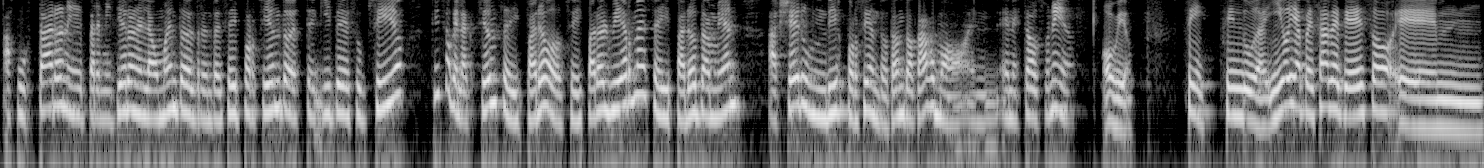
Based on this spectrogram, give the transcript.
ajustaron y permitieron el aumento del 36% de este quite de subsidio, que hizo que la acción se disparó. Se disparó el viernes, se disparó también ayer un 10%, tanto acá como en, en Estados Unidos. Obvio. Sí, sin duda. Y hoy, a pesar de que eso, eh,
